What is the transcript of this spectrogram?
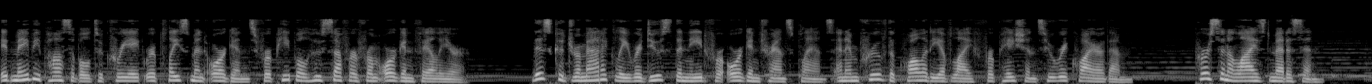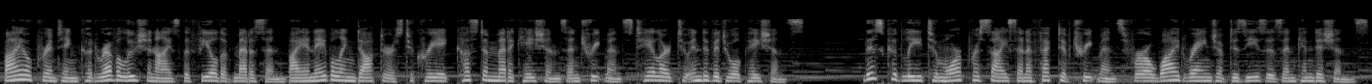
it may be possible to create replacement organs for people who suffer from organ failure. This could dramatically reduce the need for organ transplants and improve the quality of life for patients who require them. Personalized medicine. Bioprinting could revolutionize the field of medicine by enabling doctors to create custom medications and treatments tailored to individual patients. This could lead to more precise and effective treatments for a wide range of diseases and conditions.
